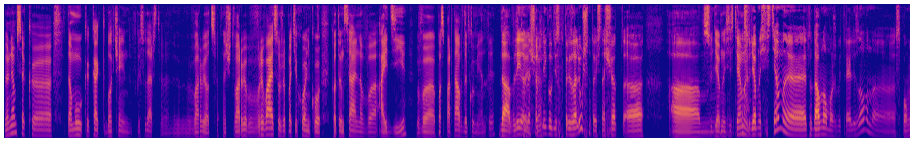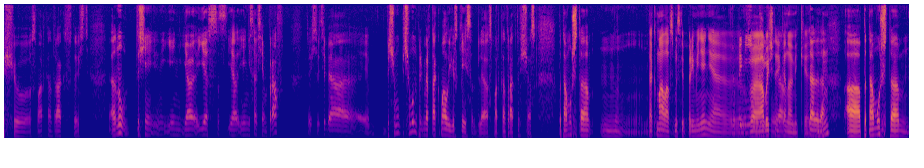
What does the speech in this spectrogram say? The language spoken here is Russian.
Вернемся к тому, как, блокчейн в государство э, ворвется. Значит, врывается уже потихоньку потенциально в ID, в паспорта, в документы. Да, в, насчет еще? Legal Dispute Resolution, то есть насчет э, э, судебной системы. Судебной системы это давно может быть реализовано с помощью смарт-контрактов. То есть, э, ну, точнее, я, я, я, я не совсем прав. То есть у тебя... Э, почему, почему например, так мало юзкейсов для смарт-контрактов сейчас? Потому что... Так мало в смысле применения, ну, применения в жизни, обычной да. экономике. Да-да-да. Угу. А, потому что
